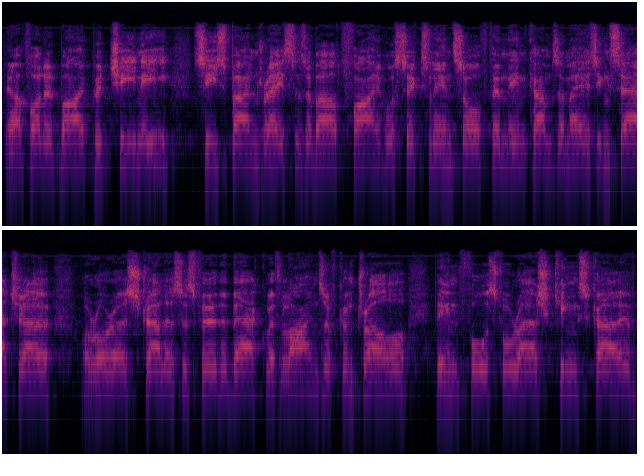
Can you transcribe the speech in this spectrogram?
They are followed by Puccini. Sea Sponge races about five or six lengths off them. Then comes Amazing Satchmo. Aurora Australis is further back with lines of control. Then Forceful Rush, King's Cove.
